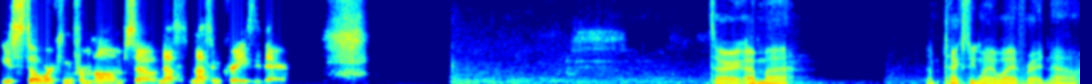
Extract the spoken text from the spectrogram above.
you're still working from home, so nothing nothing crazy there. Sorry, I'm uh I'm texting my wife right now.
